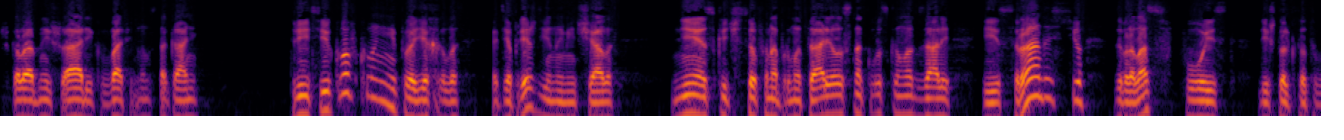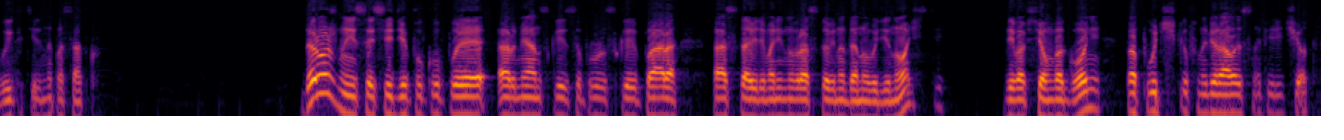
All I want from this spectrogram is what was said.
шоколадный шарик в вафельном стакане. Третьяковку не проехала, хотя прежде и намечала. Несколько часов она промотарилась на Курском вокзале и с радостью забралась в поезд, лишь только тот выкатили на посадку. Дорожные соседи по купе, армянская супружеская пара, оставили Марину в Ростове-на-Дону в одиночестве, да и во всем вагоне попутчиков набиралось наперечет.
